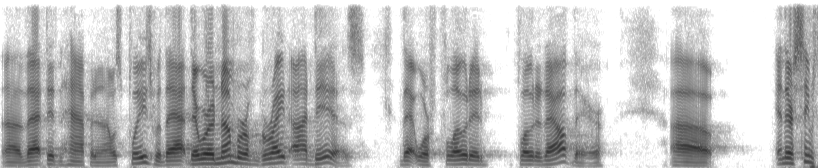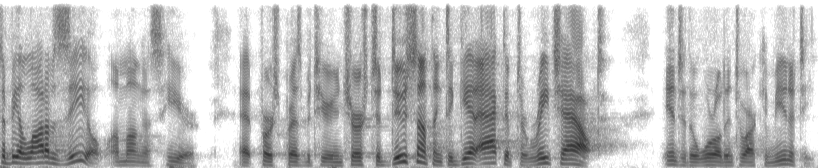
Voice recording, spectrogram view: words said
Uh, that didn't happen, and I was pleased with that. There were a number of great ideas that were floated floated out there, uh, and there seems to be a lot of zeal among us here at First Presbyterian Church to do something, to get active, to reach out into the world, into our community.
